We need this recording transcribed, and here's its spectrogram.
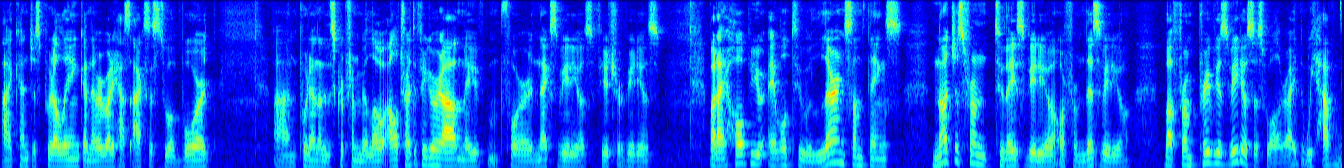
I can just put a link and everybody has access to a board and put it in the description below. I'll try to figure it out maybe for next videos, future videos. But I hope you're able to learn some things, not just from today's video or from this video, but from previous videos as well, right? We have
